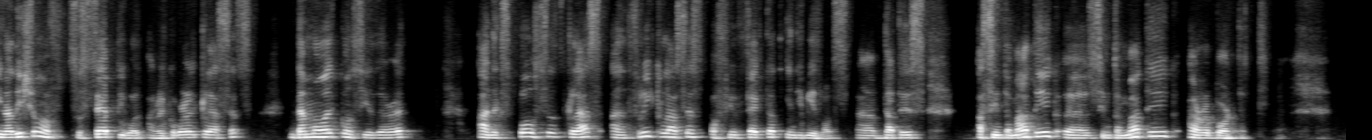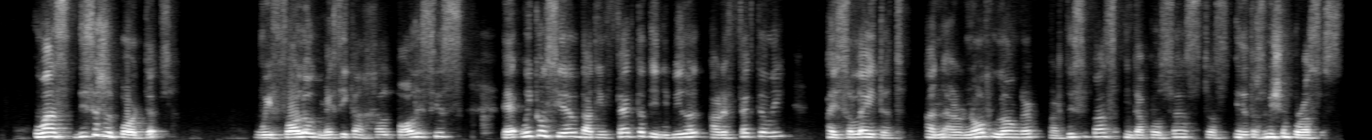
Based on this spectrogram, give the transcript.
in addition of susceptible and recovered classes, the model considered an exposed class and three classes of infected individuals, uh, that is asymptomatic, uh, symptomatic, and reported. Once this is reported, we follow Mexican health policies uh, we consider that infected individuals are effectively isolated and are no longer participants in the process, in the transmission process.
